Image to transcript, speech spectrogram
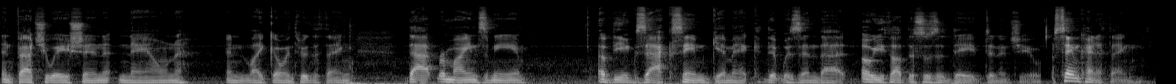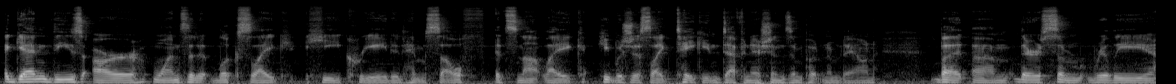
infatuation, noun, and like going through the thing. That reminds me of the exact same gimmick that was in that oh you thought this was a date didn't you? Same kind of thing. Again these are ones that it looks like he created himself. It's not like he was just like taking definitions and putting them down. But um, there's some really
